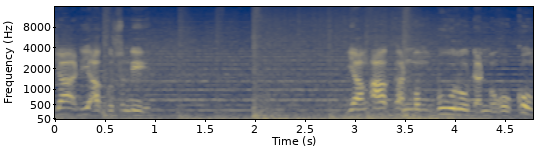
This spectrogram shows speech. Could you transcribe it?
Jadi aku sendiri yang akan memburu dan menghukum.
